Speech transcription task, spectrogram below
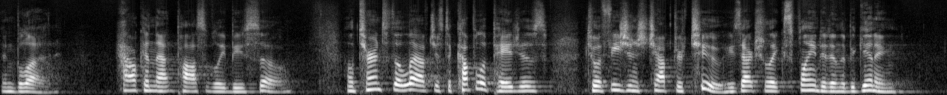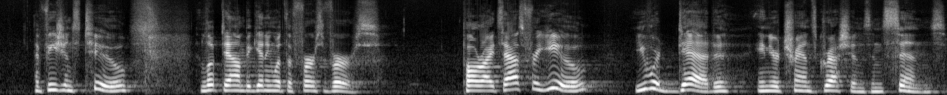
and blood. How can that possibly be so? I'll turn to the left just a couple of pages to Ephesians chapter 2. He's actually explained it in the beginning. Ephesians 2, and look down beginning with the first verse. Paul writes, As for you, you were dead in your transgressions and sins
